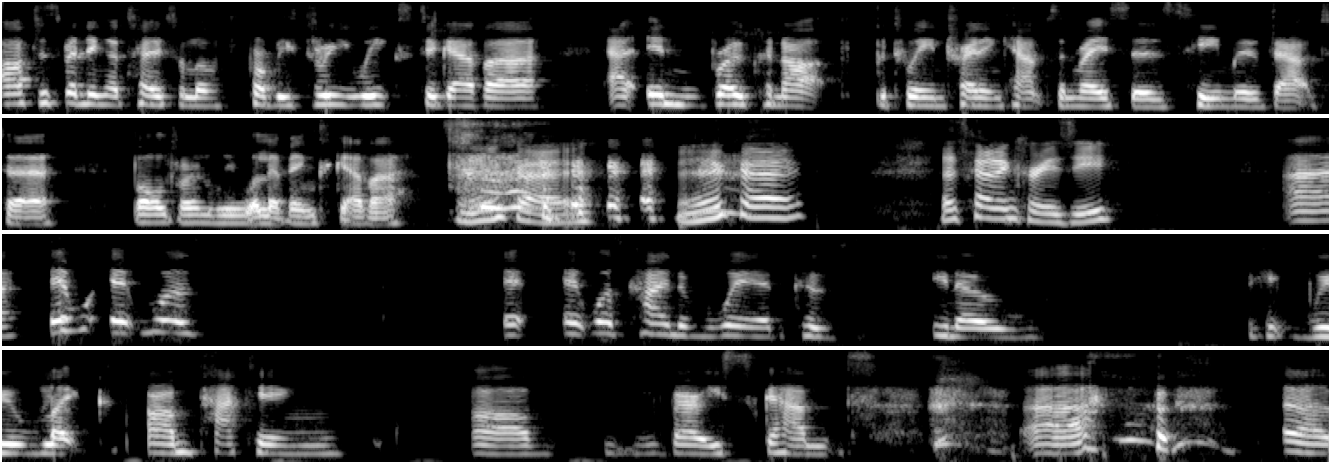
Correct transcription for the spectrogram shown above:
after spending a total of probably three weeks together at, in broken up between training camps and races, he moved out to Boulder and we were living together. okay. okay. That's kind of crazy. Uh, it, it was, it, it was kind of weird because, you know, we were like unpacking um, very scant uh, uh,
